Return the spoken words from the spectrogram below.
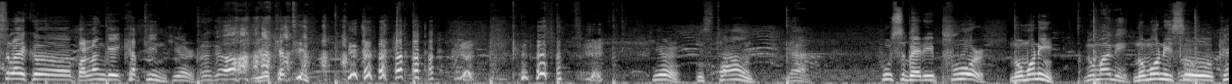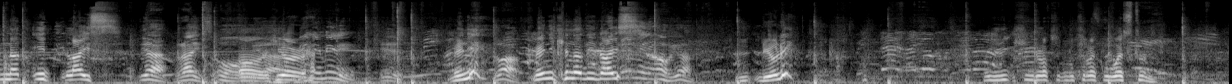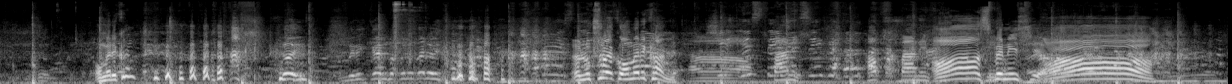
It's like a Balangay captain here. You're captain. here, this town, Yeah. who's very poor, no money, No money. no money, so oh. cannot eat rice. Yeah, rice. Oh, Oh, yeah. here- Many, many. Yeah. Many? Yeah. Many cannot eat rice. Oh, yeah. Really? He, he looks, looks like a Western. American? American ba kuno ka doy? Looks like American. She is Spanish. Spanish. Ah, Spanish. Ah,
